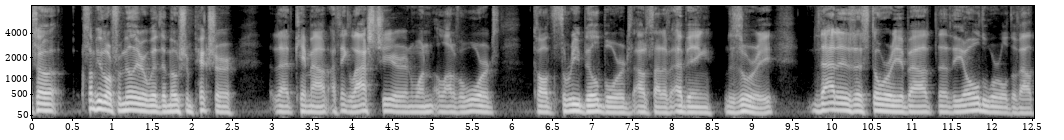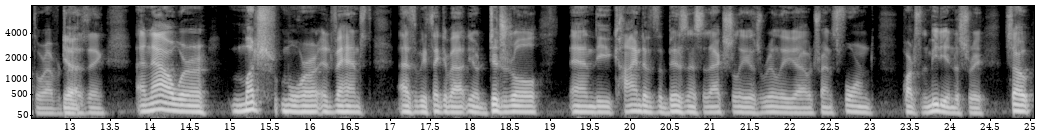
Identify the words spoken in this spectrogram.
So some people are familiar with the motion picture that came out, I think, last year and won a lot of awards called Three Billboards Outside of Ebbing, Missouri. That is a story about the, the old world of outdoor advertising. Yeah. And now we're much more advanced as we think about, you know, digital and the kind of the business that actually has really uh, transformed parts of the media industry. So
